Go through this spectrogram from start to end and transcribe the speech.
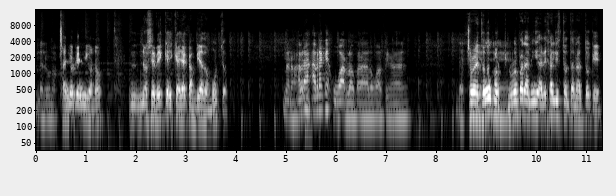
del 1. ¿Sabes lo que digo, no? No se ve que, que haya cambiado mucho. Bueno, habrá, Mm. habrá que jugarlo para luego al final. Sobre todo porque uno para mí deja el listón tan alto que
